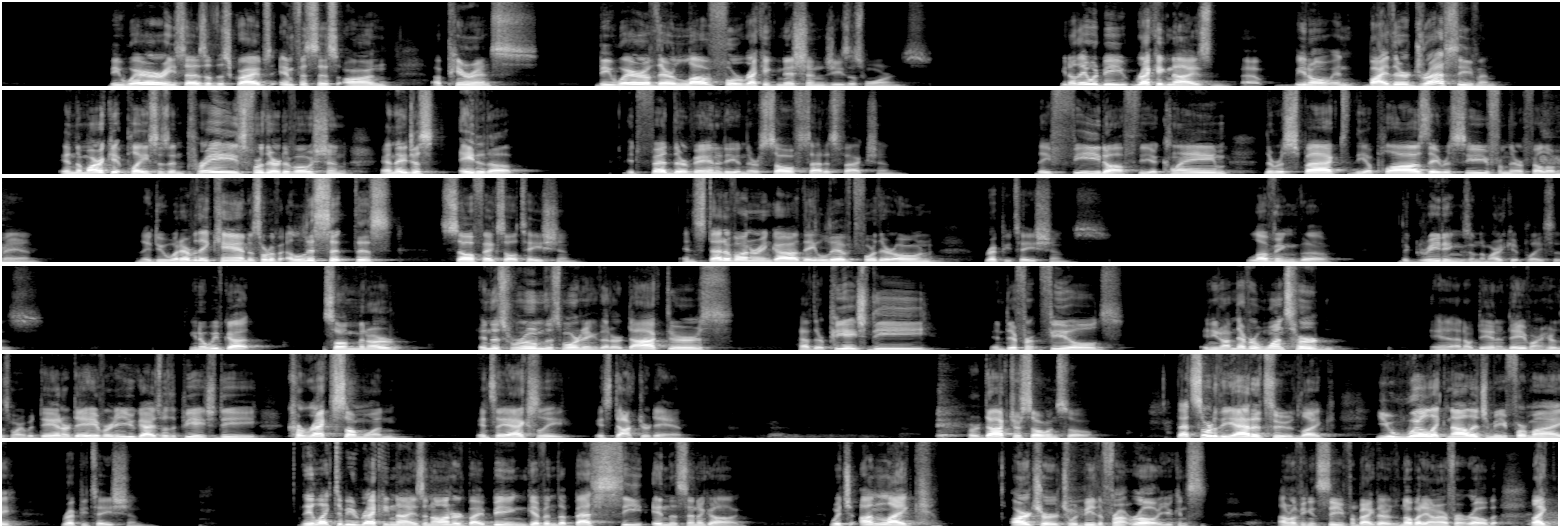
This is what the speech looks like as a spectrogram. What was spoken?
Beware, he says, of the scribes' emphasis on appearance. Beware of their love for recognition, Jesus warns. You know, they would be recognized, uh, you know, in, by their dress, even in the marketplaces and praised for their devotion, and they just ate it up. It fed their vanity and their self satisfaction. They feed off the acclaim, the respect, the applause they receive from their fellow man. And they do whatever they can to sort of elicit this self exaltation. Instead of honoring God, they lived for their own reputations, loving the the greetings in the marketplaces. You know, we've got some in our in this room this morning that are doctors, have their PhD in different fields. And you know, I've never once heard, and I know Dan and Dave aren't here this morning, but Dan or Dave or any of you guys with a PhD correct someone and say, actually, it's Dr. Dan or Dr. So and so. That's sort of the attitude, like, you will acknowledge me for my reputation. They like to be recognized and honored by being given the best seat in the synagogue, which, unlike our church, would be the front row. You can, I don't know if you can see from back there, there's nobody on our front row, but like,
